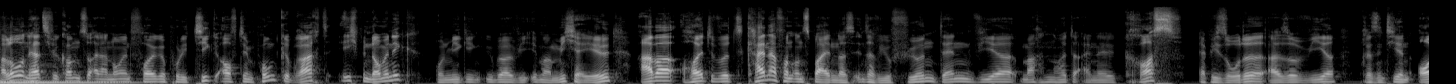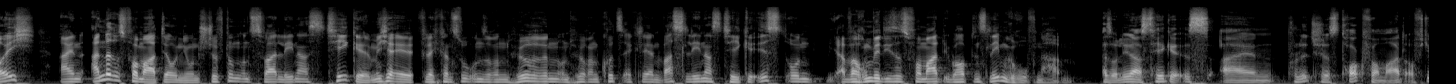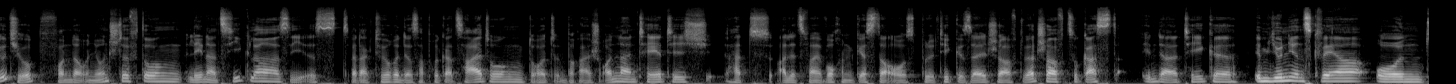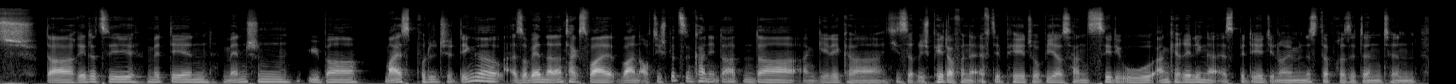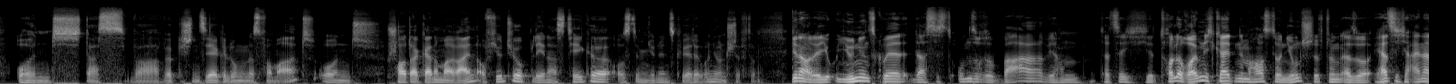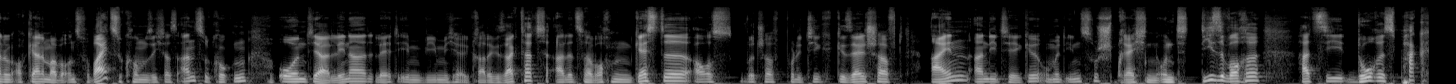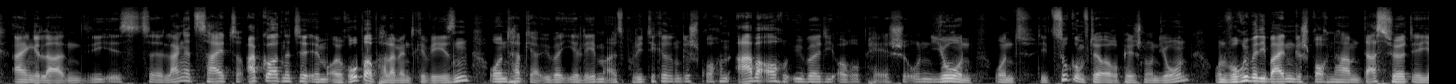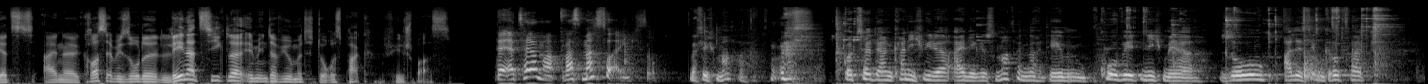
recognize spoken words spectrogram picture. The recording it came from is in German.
Hallo und herzlich willkommen zu einer neuen Folge Politik auf den Punkt gebracht. Ich bin Dominik und mir gegenüber wie immer Michael. Aber heute wird keiner von uns beiden das Interview führen, denn wir machen heute eine Cross- Episode. Also wir präsentieren euch ein anderes Format der Union Stiftung und zwar Lenas Theke. Michael, vielleicht kannst du unseren Hörerinnen und Hörern kurz erklären, was Lenas Theke ist und warum wir dieses Format überhaupt ins Leben gerufen haben. Also Lenas Theke ist ein politisches Talkformat auf YouTube von der Unionsstiftung. Lena Ziegler, sie ist Redakteurin der Saarbrücker Zeitung, dort im Bereich Online tätig, hat alle zwei Wochen Gäste aus Politik, Gesellschaft, Wirtschaft zu Gast in der Theke im Union Square und da redet sie mit den Menschen über meist politische Dinge. Also während der Landtagswahl waren auch die Spitzenkandidaten da. Angelika Hieserich-Peter von der FDP, Tobias Hans CDU, Anke Rehlinger SPD, die neue Ministerpräsidentin. Und das war wirklich ein sehr gelungenes Format. Und schaut da gerne mal rein auf YouTube, Lenas Theke aus dem Union Square der Union Stiftung. Genau, der Union Square, das ist unsere Bar. Wir haben tatsächlich hier tolle Räumlichkeiten im Haus der Union Stiftung. Also herzliche Einladung, auch gerne mal bei uns vorbeizukommen, sich das anzugucken. Und ja, Lena lädt eben, wie Michael gerade gesagt gesagt hat, alle zwei Wochen Gäste aus Wirtschaft, Politik, Gesellschaft ein an die Theke, um mit ihnen zu sprechen. Und diese Woche hat sie Doris Pack eingeladen. Sie ist äh, lange Zeit Abgeordnete im Europaparlament gewesen und hat ja über ihr Leben als Politikerin gesprochen, aber auch über die Europäische Union und die Zukunft der Europäischen Union. Und worüber die beiden gesprochen haben, das hört ihr jetzt eine Cross-Episode. Lena Ziegler im Interview mit Doris Pack. Viel Spaß. Dann erzähl doch mal, was machst du eigentlich so? Was ich mache? Gott sei Dank kann ich wieder einiges machen. Nachdem Covid nicht mehr so alles im Griff hat,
